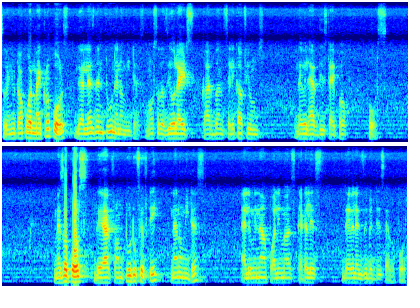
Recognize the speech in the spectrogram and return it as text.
So, when you talk about micropores, they are less than 2 nanometers. Most of the zeolites, carbon, silica fumes, they will have these type of pores. Mesopores, they are from 2 to 50 nanometers. Alumina, polymers, catalysts, they will exhibit this type of pores.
